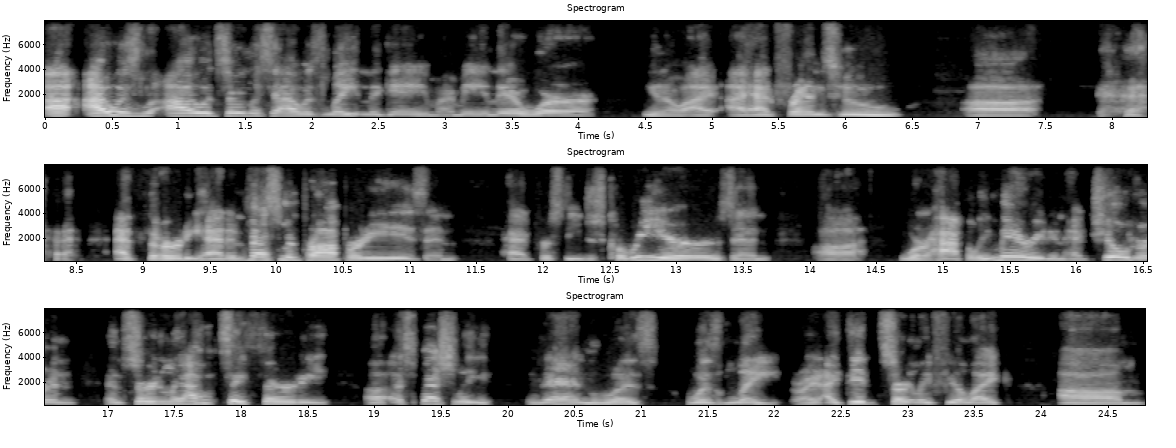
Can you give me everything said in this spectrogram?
I was I would certainly say I was late in the game. I mean, there were you know I I had friends who uh, at 30 had investment properties and had prestigious careers and uh, were happily married and had children. And certainly, I would say 30, uh, especially then, was was late. Right? I did certainly feel like um,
